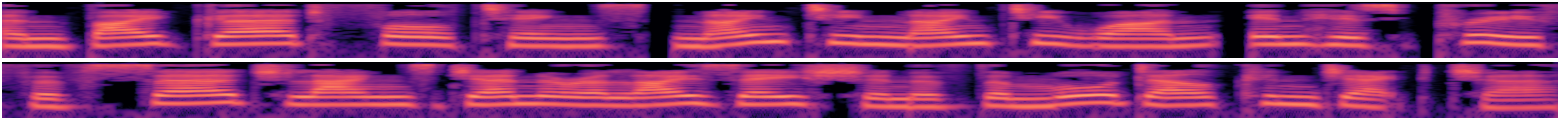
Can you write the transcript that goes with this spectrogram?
and by Gerd Faltings (1991) in his proof of Serge Lang's generalization of the Mordell conjecture.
